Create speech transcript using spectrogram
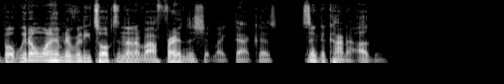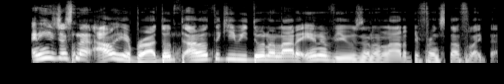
But we don't want him to really talk to none of our friends and shit like that because this nigga kind of ugly. And he's just not out here, bro. I don't I don't think he be doing a lot of interviews and a lot of different stuff like that.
